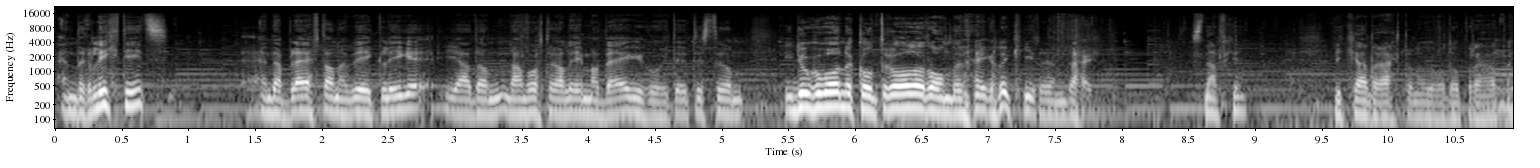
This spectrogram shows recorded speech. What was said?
en er ligt iets en dat blijft dan een week liggen, ja, dan, dan wordt er alleen maar bijgegooid. Het is dan, ik doe gewoon een controleronde eigenlijk iedere dag. Snap je? Ik ga erachter nog wat oprapen.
